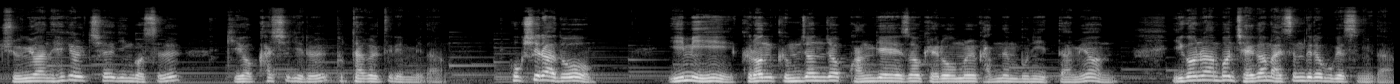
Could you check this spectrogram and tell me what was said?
중요한 해결책인 것을 기억하시기를 부탁을 드립니다. 혹시라도 이미 그런 금전적 관계에서 괴로움을 갖는 분이 있다면 이거는 한번 제가 말씀드려 보겠습니다.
